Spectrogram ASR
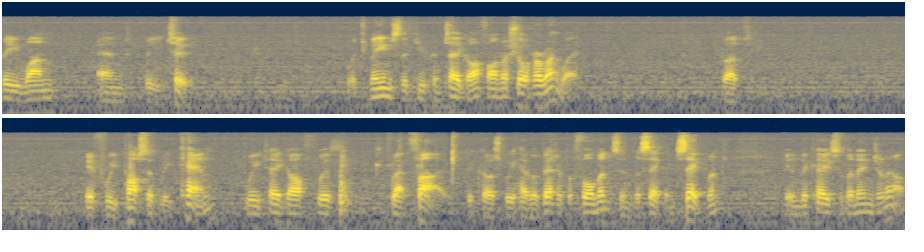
V1 and V2, which means that you can take off on a shorter runway. But if we possibly can, we take off with flap 5 because we have a better performance in the second segment in the case of an engine out.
